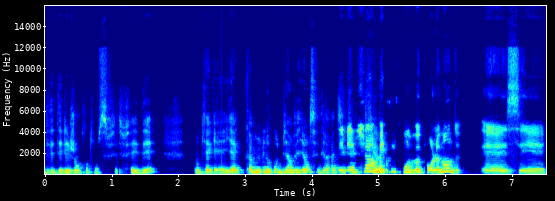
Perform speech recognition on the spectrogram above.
d'aider les gens quand on se fait, fait aider. Donc il y a, il y a comme une roue de bienveillance et de Mais bien gratitude sûr, mais c'est ce qu'on veut pour le monde. Et c'est...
